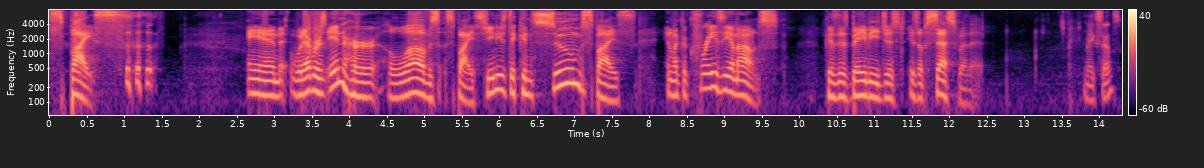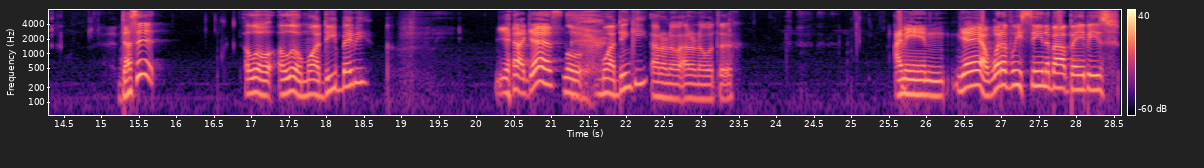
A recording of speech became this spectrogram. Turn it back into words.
spice. and whatever's in her loves spice. She needs to consume spice in like a crazy amounts because this baby just is obsessed with it. Makes sense. Does it? A little a little Muad'Dib baby? Yeah, I guess. A little Muad'Dinky? I don't know. I don't know what to I mean, yeah, yeah. What have we seen about babies?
